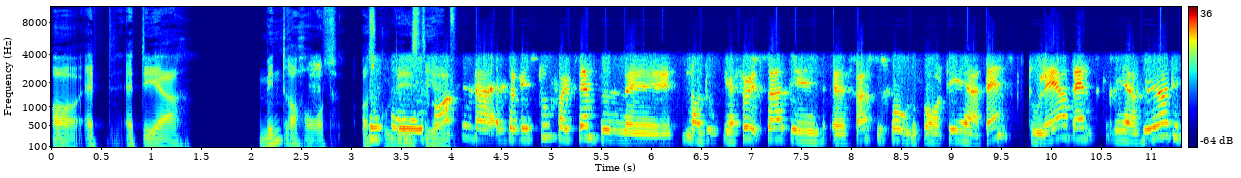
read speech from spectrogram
og at, at det er mindre hårdt at Du skulle læse de kunne her... dig, altså hvis du for eksempel, øh, når du bliver født, så er det øh, første sprog, du får, det er dansk. Du lærer dansk ved at høre det,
